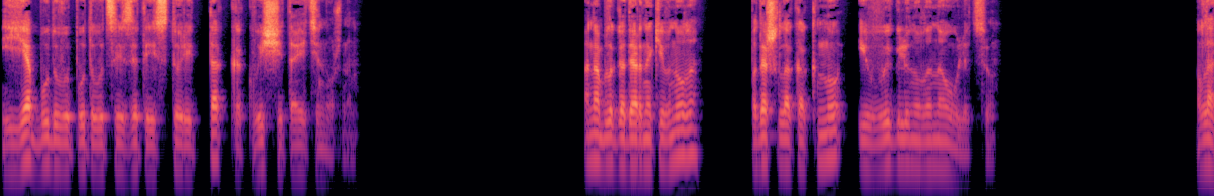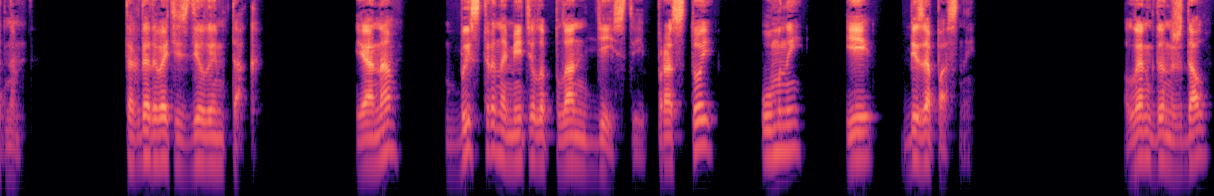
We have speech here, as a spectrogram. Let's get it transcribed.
И я буду выпутываться из этой истории так, как вы считаете нужным. Она благодарно кивнула, подошла к окну и выглянула на улицу. Ладно. Тогда давайте сделаем так. И она быстро наметила план действий, простой, умный и безопасный. Лэнгдон ждал,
